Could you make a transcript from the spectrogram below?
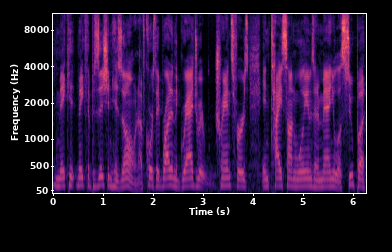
make it make the position his own. Of course, they brought in the graduate transfers in Tyson Williams and Emmanuel Esukpa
